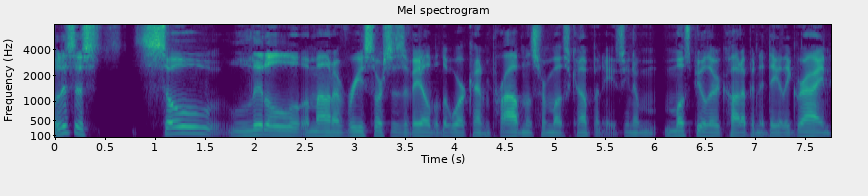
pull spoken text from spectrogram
Well, this is so little amount of resources available to work on problems for most companies. You know, most people are caught up in a daily grind,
